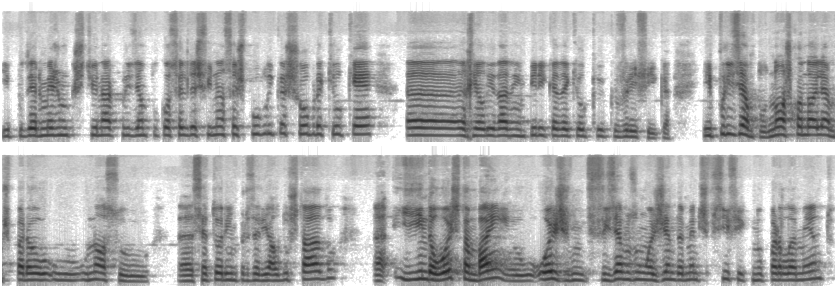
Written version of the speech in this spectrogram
e poder mesmo questionar, por exemplo, o Conselho das Finanças Públicas sobre aquilo que é uh, a realidade empírica daquilo que, que, verifica. E, por exemplo, nós quando olhamos para o, o nosso uh, setor empresarial do Estado, Uh, e ainda hoje também, hoje fizemos um agendamento específico no Parlamento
